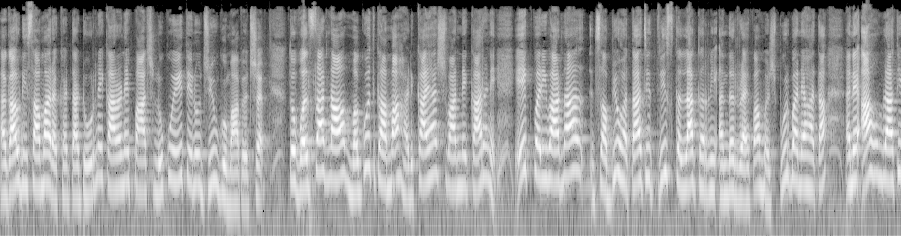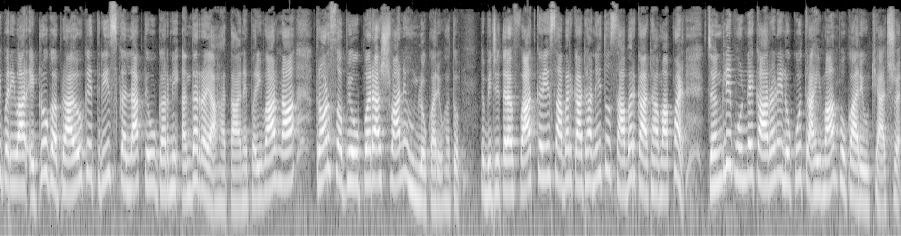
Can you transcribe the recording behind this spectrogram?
અગાઉ ડીસામાં રખડતા ઢોરને કારણે પાંચ લોકોએ તેનો જીવ ગુમાવ્યો છે. તો વલસાડના મગવત ગામમાં હડકાયા શ્વાનને કારણે એક પરિવારના સભ્યો હતા જે ત્રીસ કલાક ઘરની અંદર રહેવા મજબૂર બન્યા હતા અને આ હુમલાથી પરિવાર એટલો ગભરાયો કે ત્રીસ કલાક તેઓ ઘરની અંદર રહ્યા હતા અને પરિવારના ત્રણ સભ્યો ઉપર આ શ્વાને હુમલો કર્યો હતો. તો બીજી તરફ વાત કરીએ સાબરકાંઠાની, તો સાબરકાંઠામાં પણ જંગલી ભૂંડને કારણે લોકો ત્રાહિમામ પોકારી ઉઠ્યા છે.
